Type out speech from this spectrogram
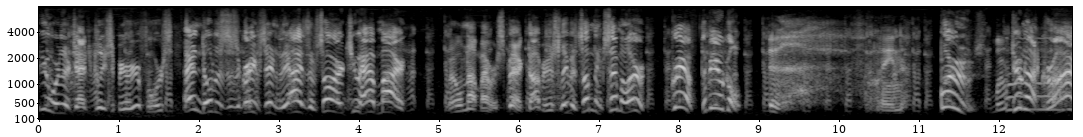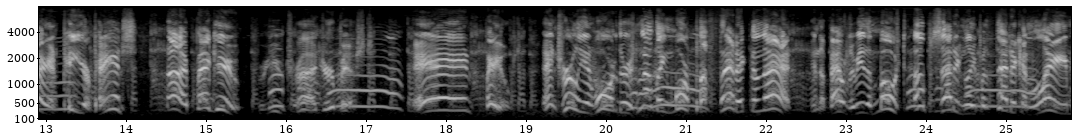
you were the tactically superior force, and notice as a grave sin in the eyes of Sarge, you have my, well, not my respect, obviously, but something similar. Grif, the bugle. Fine. Blues, do not cry and pee your pants. I beg you, you tried your best. And failed. And truly in war, there's nothing more pathetic than that. In the battle to be the most upsettingly pathetic and lame,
